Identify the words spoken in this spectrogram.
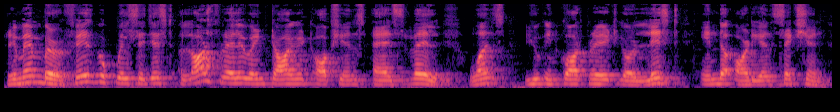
Remember, Facebook will suggest a lot of relevant target options as well once you incorporate your list in the audience section.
